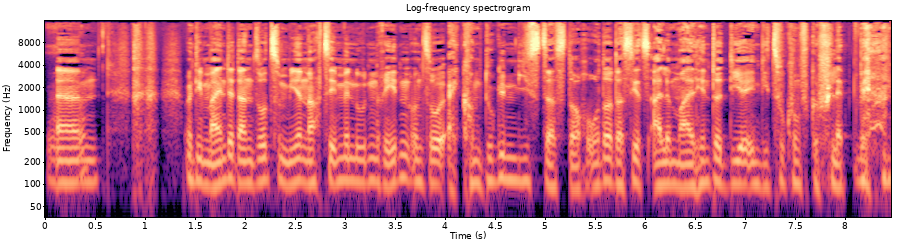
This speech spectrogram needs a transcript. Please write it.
Mhm. Ähm, und die meinte dann so zu mir nach zehn Minuten reden und so, ey komm, du genießt das doch, oder? Dass jetzt alle mal hinter dir in die Zukunft geschleppt werden.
